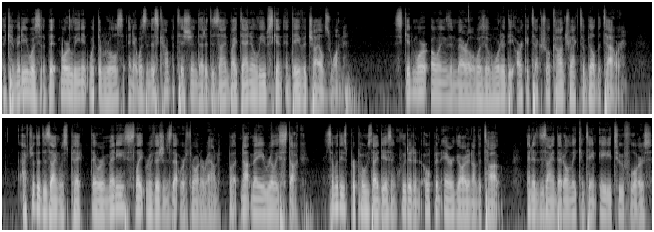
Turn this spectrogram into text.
The committee was a bit more lenient with the rules, and it was in this competition that a design by Daniel Libeskind and David Childs won. Skidmore, Owings, and Merrill was awarded the architectural contract to build the tower. After the design was picked, there were many slight revisions that were thrown around, but not many really stuck. Some of these proposed ideas included an open air garden on the top, and a design that only contained 82 floors.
